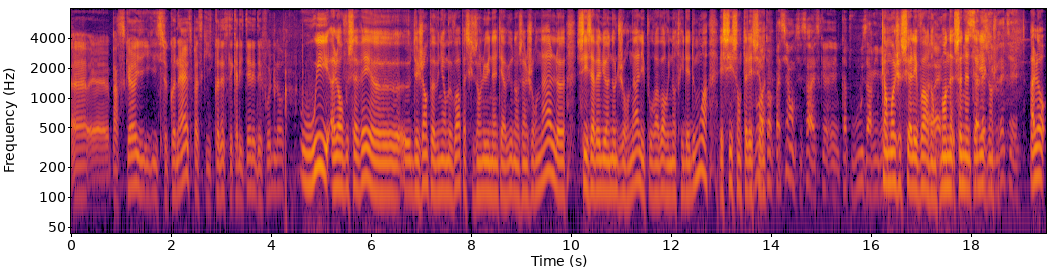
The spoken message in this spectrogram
Euh, euh, parce qu'ils ils se connaissent, parce qu'ils connaissent les qualités et les défauts de l'autre. Oui, alors vous savez, euh, des gens peuvent venir me voir parce qu'ils ont lu une interview dans un journal. Euh, S'ils avaient lu un autre journal, ils pourraient avoir une autre idée de moi. Et s'ils sont allés Vous, sur... en tant que patiente, c'est ça Est-ce que quand vous arrivez. Quand moi je suis allé voir Ah donc ouais. mon, analyse qui dont Alors,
